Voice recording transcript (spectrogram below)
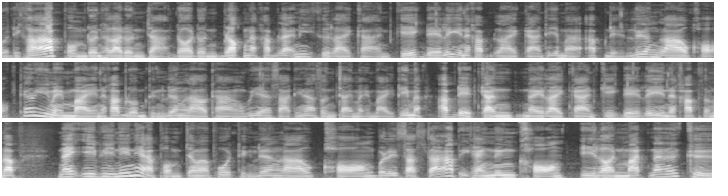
สวัสดีครับ ผมดนทลาดนจากดอดนบล็อกนะครับ และนี่คือรายการ Geek Daily นะครับ รายการที่จะมาอัปเดตเรื่องราวของเทคโนโลยีใหม่ๆนะครับ รวมถึงเรื่องราวทางวิทยาศาสตร์ที่น่าสนใจใหม่ๆ ที่มาอัปเดตกันในรายการ Geek Daily นะครับสำหรับใน EP นี้เนี่ยผมจะมาพูดถึงเรื่องราวของบริษัทสตาร์ทอัพอีกแห่งหนึ่งของอีลอน มัสนั่นก็คือ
